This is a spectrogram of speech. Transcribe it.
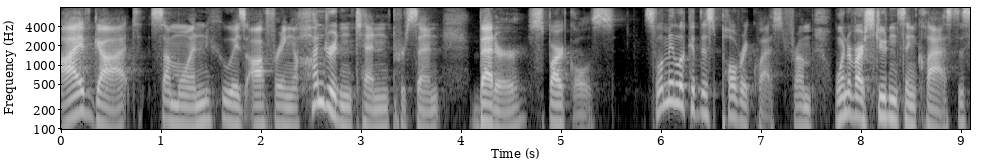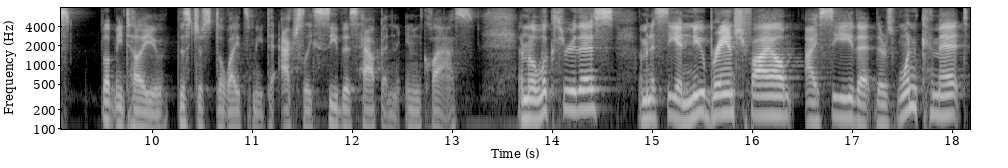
I've got someone who is offering 110% better sparkles. So let me look at this pull request from one of our students in class. This let me tell you, this just delights me to actually see this happen in class. I'm going to look through this. I'm going to see a new branch file. I see that there's one commit.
